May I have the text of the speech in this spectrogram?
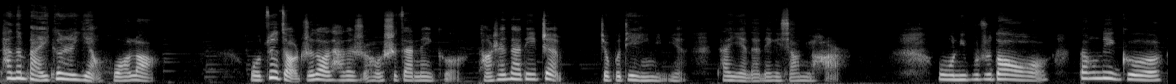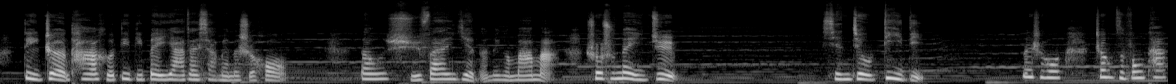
他能把一个人演活了。我最早知道他的时候是在那个《唐山大地震》这部电影里面，他演的那个小女孩。哦，你不知道哦，当那个地震，他和弟弟被压在下面的时候，当徐帆演的那个妈妈说出那一句“先救弟弟”，那时候张子枫他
